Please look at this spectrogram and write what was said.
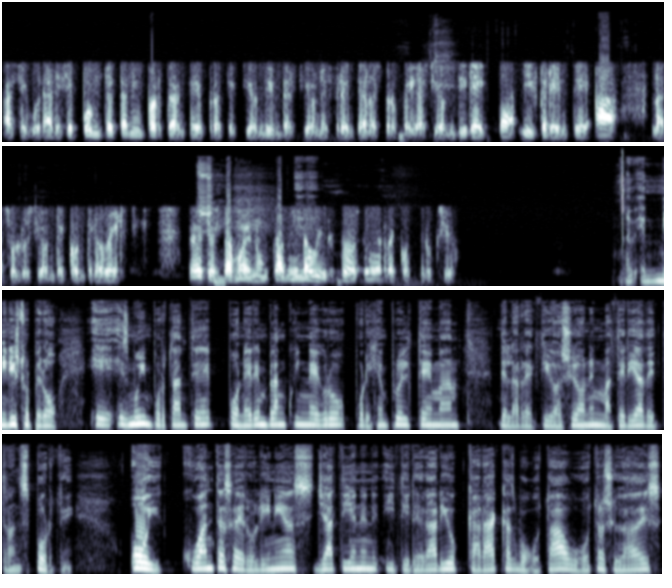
asegurar ese punto tan importante de protección de inversiones frente a la expropiación directa y frente a la solución de controversias. Entonces estamos en un camino virtuoso de reconstrucción. Eh, ministro, pero eh, es muy importante poner en blanco y negro, por ejemplo, el tema de la reactivación en materia de transporte. Hoy, ¿cuántas aerolíneas ya tienen itinerario Caracas, Bogotá u otras ciudades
